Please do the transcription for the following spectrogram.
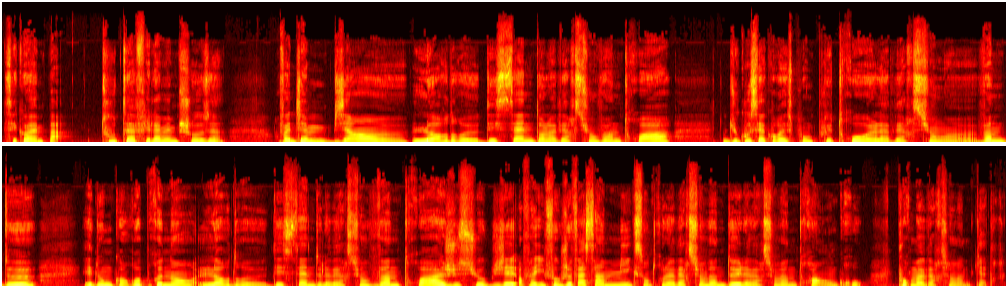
c'est quand même pas tout à fait la même chose. En fait, j'aime bien euh, l'ordre des scènes dans la version 23. Du coup, ça correspond plus trop à la version 22. Et donc en reprenant l'ordre des scènes de la version 23, je suis obligée... Enfin, il faut que je fasse un mix entre la version 22 et la version 23, en gros, pour ma version 24.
